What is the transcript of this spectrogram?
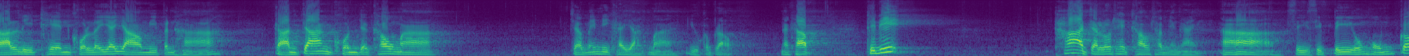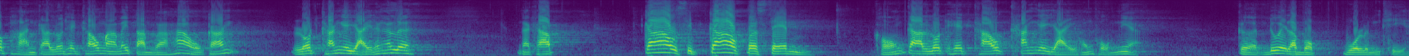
การรีเทนคนระยะยาวมีปัญหา การจ้างคนจะเข้ามา จะไม่มีใครอยากมาอยู่กับเรานะครับ ทีนี้ ถ้าจะลดเฮดเขาทำยังไง อ่า40ปีของผมก็ผ่านการลดเฮดเขามาไม่ต่ำกว่า5 6ครั้ง ลดครั้งใหญ่ ๆ ทั้งนั้นเลยนะครับ99%ของการลดเฮดเขาครั้งใหญ่ ๆ ของผมเนี่ย เกิดด้วยระบบวอล u n เทีย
